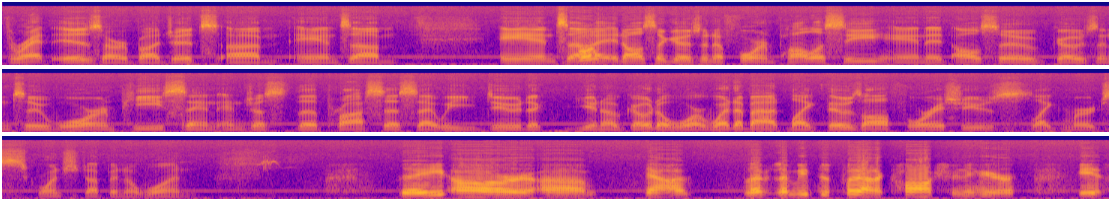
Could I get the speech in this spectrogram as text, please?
threat is our budgets, um, and um, and uh, it also goes into foreign policy, and it also goes into war and peace, and, and just the process that we do to you know go to war. What about like those all four issues like merged, squunched up into one? They are um, now. Let, let me just put out a caution here. It's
